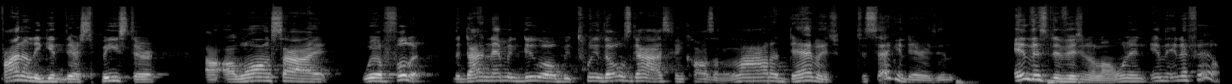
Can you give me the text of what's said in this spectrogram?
finally get their speedster uh, alongside Will Fuller. The dynamic duo between those guys can cause a lot of damage to secondaries in in this division alone and in the NFL.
